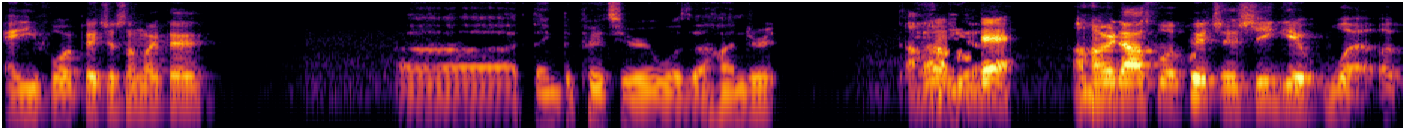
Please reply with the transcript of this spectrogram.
eighty for a picture, something like that? Uh, I think the picture was a hundred. Oh, yeah. yeah. A hundred dollars for a picture, and she get what a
